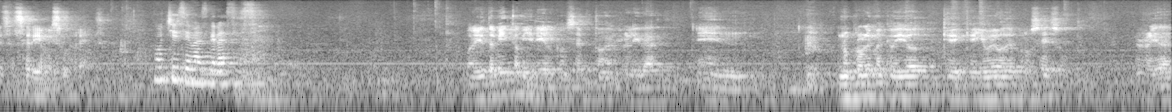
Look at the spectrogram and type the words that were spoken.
Esa sería mi sugerencia. Muchísimas gracias. Bueno, yo también cambiaría el concepto en realidad en, un problema que yo, que, yo veo de proceso. En realidad,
